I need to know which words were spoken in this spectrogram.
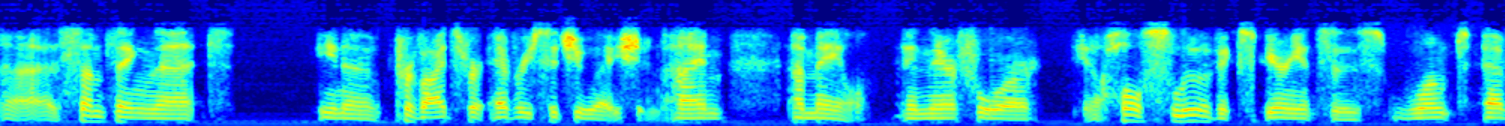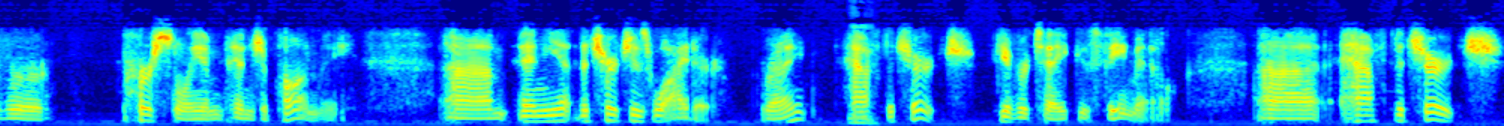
uh, something that you know provides for every situation. I'm a male, and therefore you know, a whole slew of experiences won't ever personally impinge upon me. Um, and yet the church is wider, right? Half the church, give or take, is female. Uh, half the church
